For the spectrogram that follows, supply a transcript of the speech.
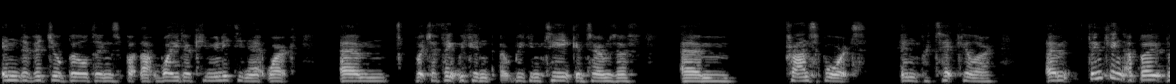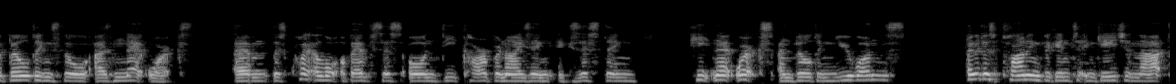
individual buildings, but that wider community network um, which I think we can we can take in terms of um, transport in particular. Um, thinking about the buildings though as networks, um, there's quite a lot of emphasis on decarbonising existing heat networks and building new ones. How does planning begin to engage in that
